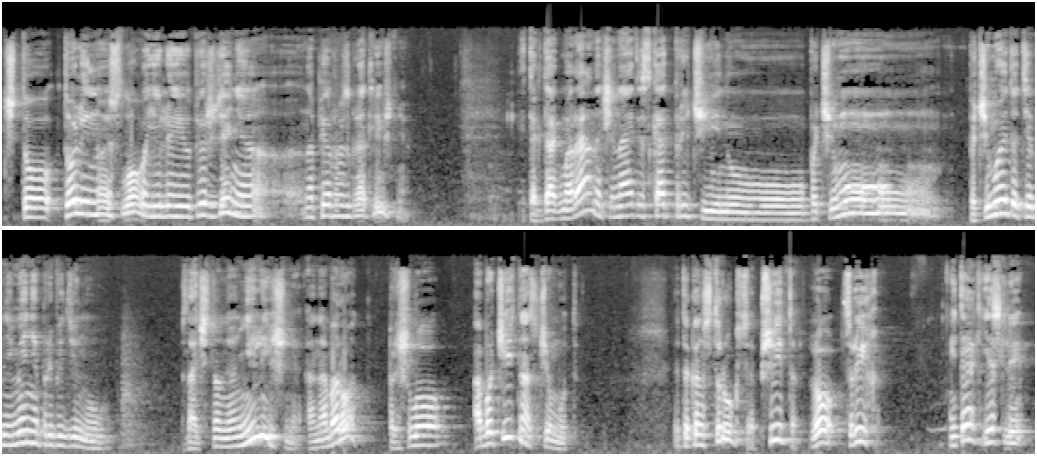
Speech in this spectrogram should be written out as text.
что то или иное слово или утверждение на первый взгляд лишнее. И тогда Гмара начинает искать причину, почему, почему это тем не менее приведено. Значит, оно не лишнее, а наоборот, пришло обучить нас чему-то. Это конструкция, пшита, ло, цриха. Итак, если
